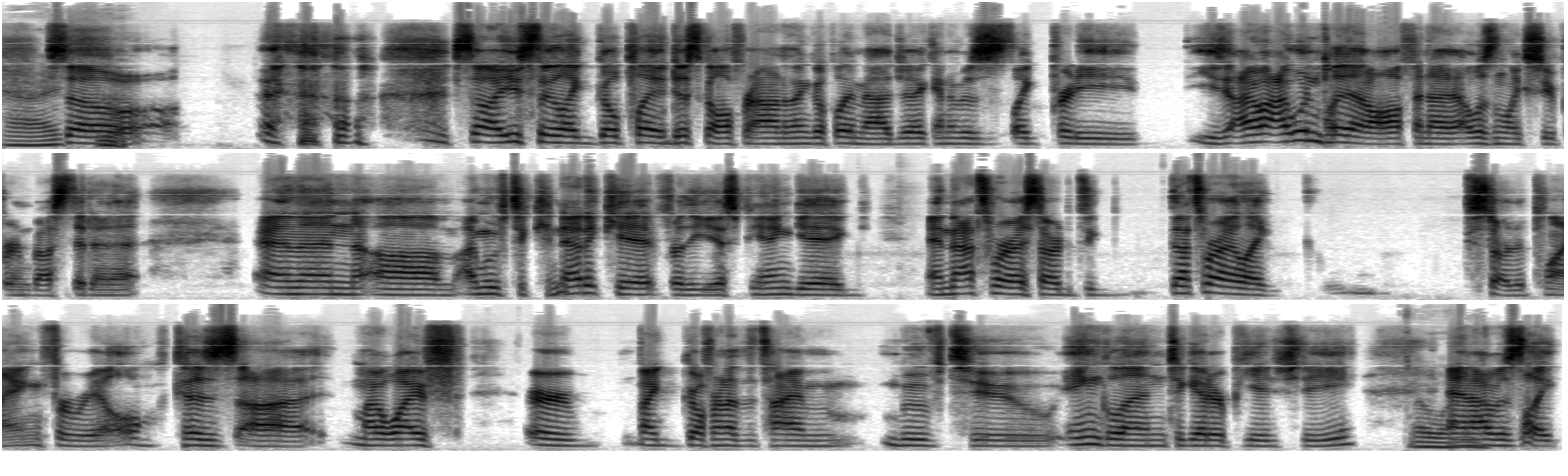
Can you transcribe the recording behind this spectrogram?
Nice. So, so I used to like go play a disc golf round and then go play Magic, and it was like pretty easy. I, I wouldn't play that often. I, I wasn't like super invested in it. And then um, I moved to Connecticut for the ESPN gig, and that's where I started to. That's where I like started playing for real because uh, my wife or my girlfriend at the time moved to England to get her PhD, Oh, wow. and I was like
